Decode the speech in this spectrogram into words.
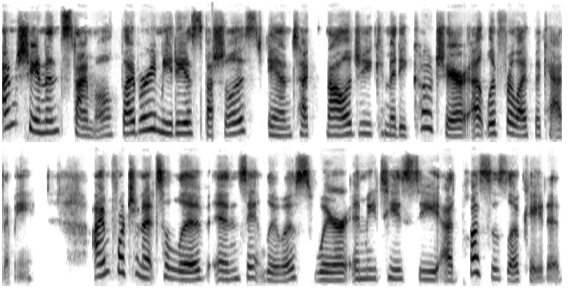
I'm Shannon Steimel, Library Media Specialist and Technology Committee Co-Chair at Lift for Life Academy. I'm fortunate to live in St. Louis where METC Ed Plus is located.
